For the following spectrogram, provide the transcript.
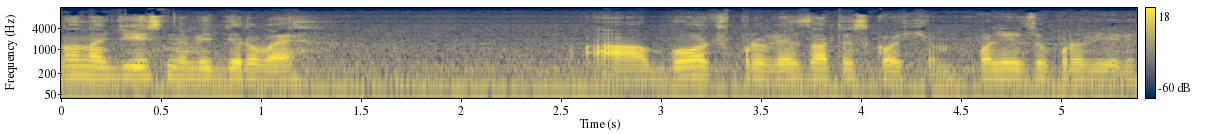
Ну, надіюсь, не відірве. Або ж прив'язати скотчем. Полізу провірю.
